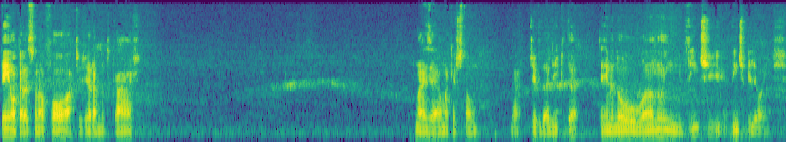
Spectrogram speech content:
tem um operacional forte, gera muito caixa. Mas é uma questão. Né? Dívida líquida terminou o ano em 20, 20 bilhões.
